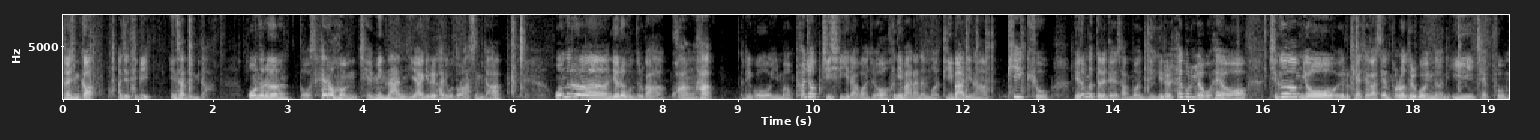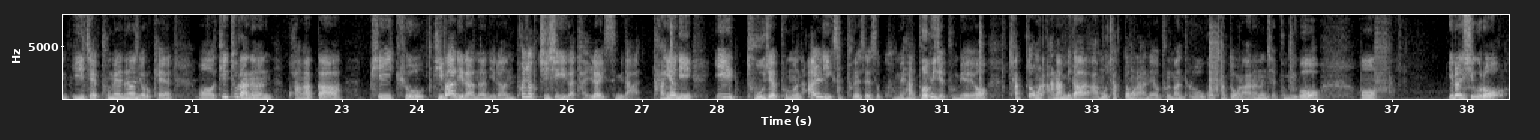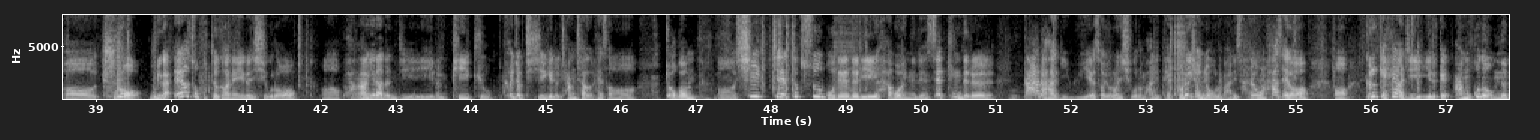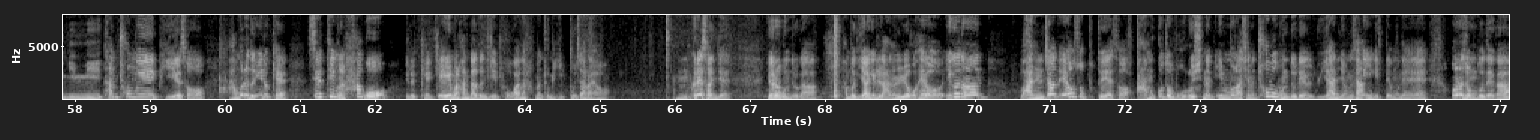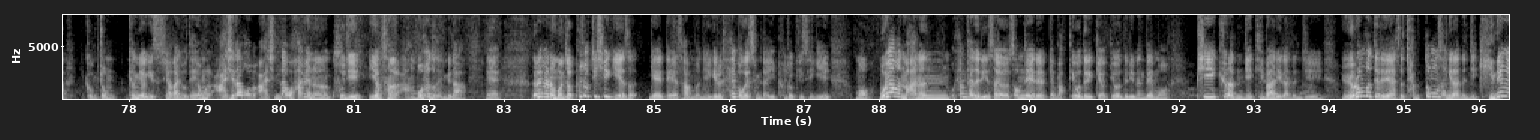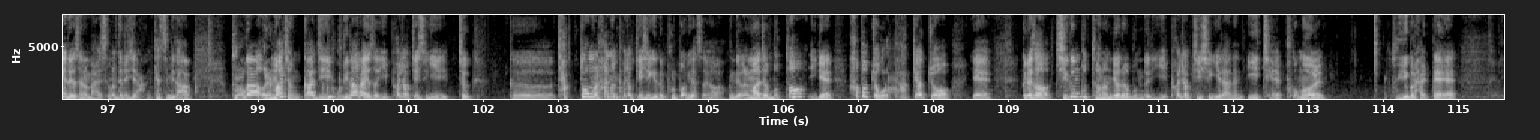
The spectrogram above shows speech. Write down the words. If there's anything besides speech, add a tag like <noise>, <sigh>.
안녕하십니까? 아재TV 인사드립니다. 오늘은 또 새로운 재미난 이야기를 가지고 돌아왔습니다. 오늘은 여러분들과 광학 그리고 이 뭐 표적 지식이라고 하죠. 흔히 말하는 뭐 디발이나 PQ 이런 것들에 대해서 한번 얘기를 해보려고 해요. 지금 요 이렇게 제가 샘플로 들고 있는 이 제품 이 제품에는 이렇게 어, T2라는 광학과 PQ 디발이라는 이런 표적 지식이가 달려 있습니다. 당연히 이 두 제품은 알리익스프레스에서 구매한 더미 제품이에요. 작동을 안 합니다. 아무 작동을 안 해요. 불만 들어오고 작동을 안 하는 제품이고 어 이런 식으로 어 주로 우리가 에어소프트 건에 이런 식으로 어 광학이라든지 이런 PQ 표적 치시기를 장착을 해서 조금 어 실제 특수부대들이 하고 있는 이런 세팅들을 따라하기 위해서 이런 식으로 많이 데코레이션용으로 많이 사용을 하세요. 어 그렇게 해야지 이렇게 아무것도 없는 밋밋한 총에 비해서 아무래도 이렇게 세팅을 하고 이렇게 게임을 한다든지 보관을 하면 좀 이쁘잖아요. 음, 그래서 이제 여러분들과 한번 이야기를 나누려고 해요. 이거는 완전 에어소프트에서 아무것도 모르시는 입문하시는 초보분들을 위한 영상이기 때문에 어느 정도 내가 좀 경력이 있으셔가지고 내용을 아시다 보면 아신다고 하면은 굳이 이 영상을 안 보셔도 됩니다. 예. 그러면은 먼저 표적 지식에 대해서 한번 얘기를 해보겠습니다. 이 표적 지식이 뭐 모양은 많은 형태들이 있어요. 썸네일에 이렇게 막 띄워드릴게요. 띄워드리는데 뭐 PQ라든지 디발이라든지 이런 것들에 대해서 작동성이라든지 기능에 대해서는 말씀을 드리지 않겠습니다. 불과 얼마 전까지 우리나라에서 이 표적 지식이 즉 그 작동을 하는 표적 지식이는 불법이었어요. 근데 얼마 전부터 이게 합법적으로 바뀌었죠. 예. 그래서 지금부터는 여러분들이 이 표적 지시기라는 이 제품을 구입을 할때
